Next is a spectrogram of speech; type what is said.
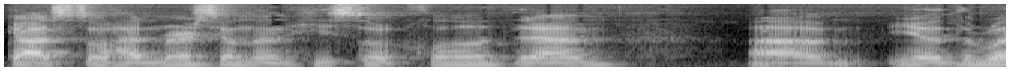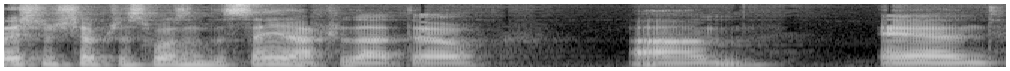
God still had mercy on them, He still clothed them. Um, you know, the relationship just wasn't the same after that, though. Um, and,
